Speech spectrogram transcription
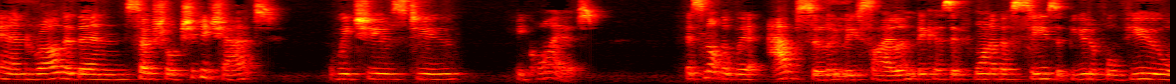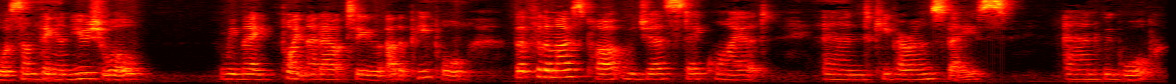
And rather than social chitty chat, we choose to be quiet. It's not that we're absolutely silent because if one of us sees a beautiful view or something unusual, we may point that out to other people. But for the most part, we just stay quiet and keep our own space and we walk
